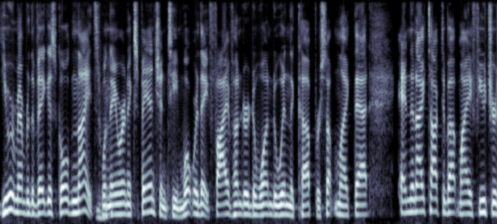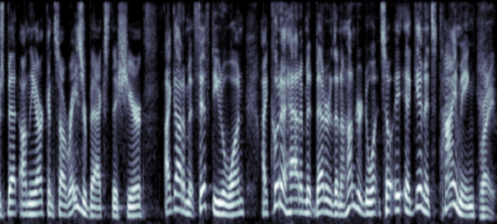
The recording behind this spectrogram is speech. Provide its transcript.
You remember the Vegas Golden Knights mm-hmm. when they were an expansion team. What were they, 500 to 1 to win the cup or something like that? And then I talked about my futures bet on the Arkansas Razorbacks this year. I got them at 50 to 1. I could have had them at better than 100 to 1. So again, it's timing. Right.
